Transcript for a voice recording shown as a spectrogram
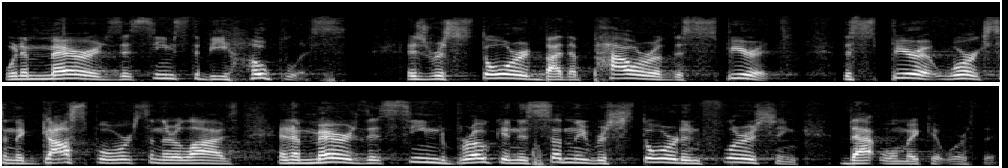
When a marriage that seems to be hopeless is restored by the power of the Spirit, the Spirit works and the gospel works in their lives, and a marriage that seemed broken is suddenly restored and flourishing, that will make it worth it.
